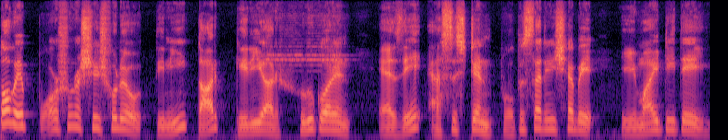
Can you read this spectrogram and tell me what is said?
তবে পড়াশোনা শেষ হলেও তিনি তার কেরিয়ার শুরু করেন অ্যাজ এ অ্যাসিস্ট্যান্ট প্রফেসর হিসাবে এমআইটিতেই।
